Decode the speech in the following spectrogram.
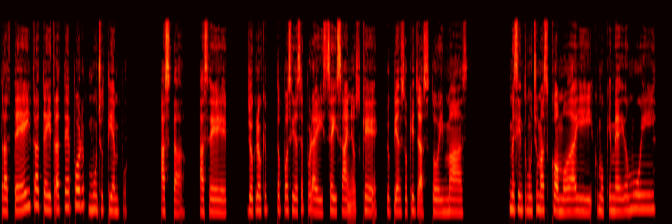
traté y traté y traté por mucho tiempo, hasta hace, yo creo que te puedo decir hace por ahí seis años que yo pienso que ya estoy más, me siento mucho más cómoda y como que me ha ido muy,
